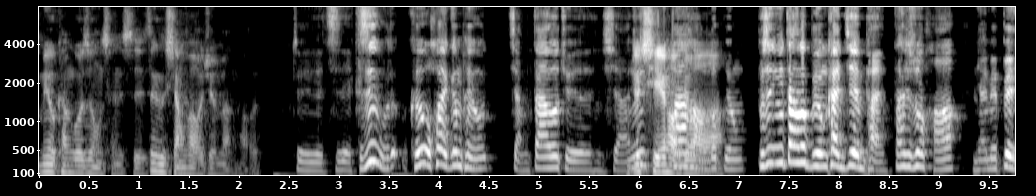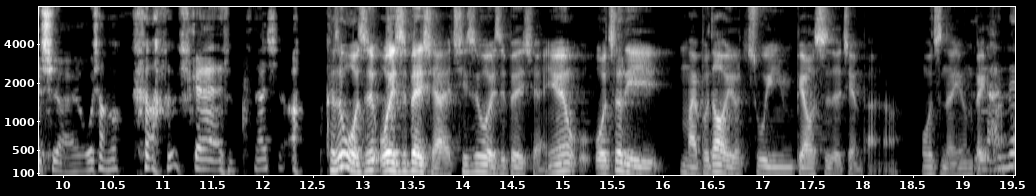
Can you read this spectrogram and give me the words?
没有看过这种城市，这个想法我觉得蛮好的。对对对，之类。可是我的，可是我后来跟朋友讲，大家都觉得很瞎，因为你就切好大家就好了都不用，不是因为大家都不用看键盘，他就说啊，你还没背起来。我想说，干那小，可是我是我也是背起来，其实我也是背起来，因为我我这里买不到有注音标示的键盘啊，我只能用背的。难呢。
